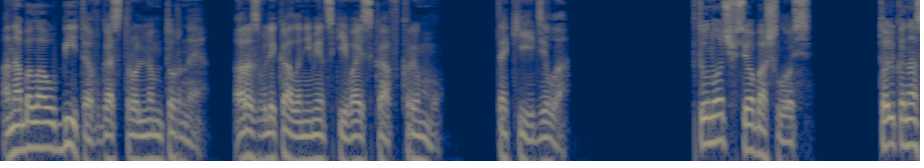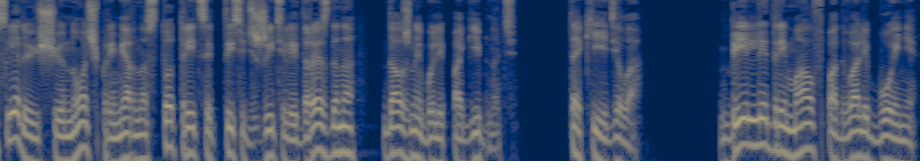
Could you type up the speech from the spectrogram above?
Она была убита в гастрольном турне, развлекала немецкие войска в Крыму. Такие дела. В ту ночь все обошлось. Только на следующую ночь примерно 130 тысяч жителей Дрездена должны были погибнуть. Такие дела. Билли дремал в подвале бойни.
